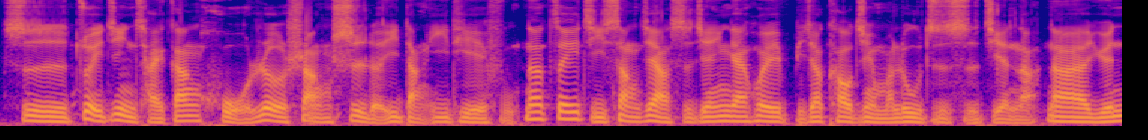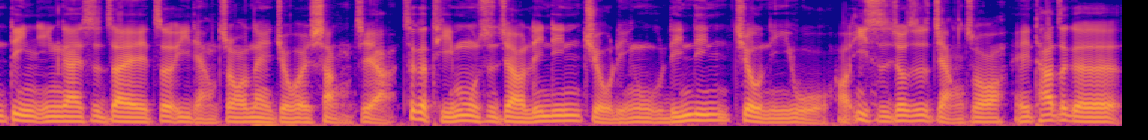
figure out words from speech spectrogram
是最近才刚火热上市的一档 ETF。那这一集上架时间应该会比较靠近我们录制时间啦。那原定应该是在这一两周内就会上架。这个题目是叫零零九零五零零就你我，好，意思就是讲说，诶、欸，它这个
